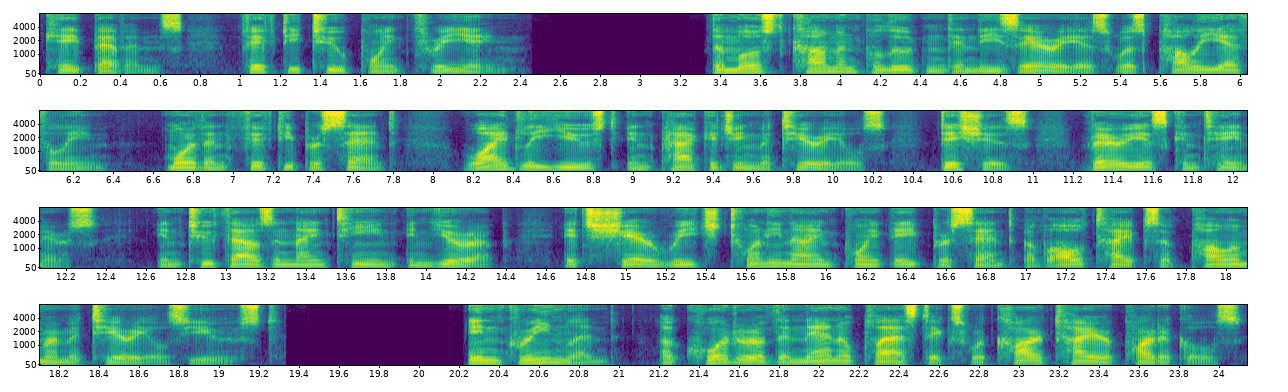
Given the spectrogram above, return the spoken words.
Cape Evans, 52.3 ing. The most common pollutant in these areas was polyethylene, more than 50%, widely used in packaging materials, dishes, various containers. In 2019 in Europe, its share reached 29.8% of all types of polymer materials used. In Greenland, a quarter of the nanoplastics were car tire particles,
